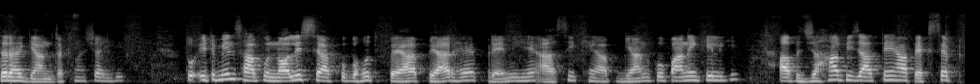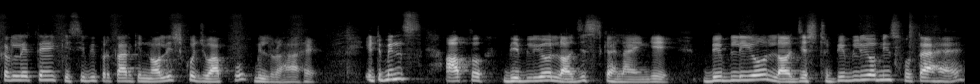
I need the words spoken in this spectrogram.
तरह ज्ञान रखना चाहिए। तो इट मीन्स आपको नॉलेज से आपको बहुत प्यार प्यार है, प्रेमी है, आशिक हैं आप ज्ञान को पाने के लिए। आप जहाँ भी जाते हैं, आप एक्सेप्ट कर लेते हैं किसी भी प्रकार की नॉलेज को जो आपको मिल रहा है। इट मीन्स आप बिब्लियोलॉजिस्ट कहलाएँगे। बिब्लियोलॉजिस्ट बिब्लियो मीन्स होता है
